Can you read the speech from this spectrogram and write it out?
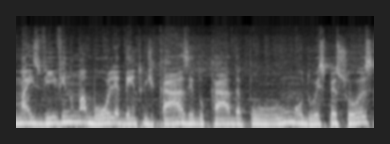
mas vive numa bolha dentro de casa, educada por uma ou duas pessoas,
